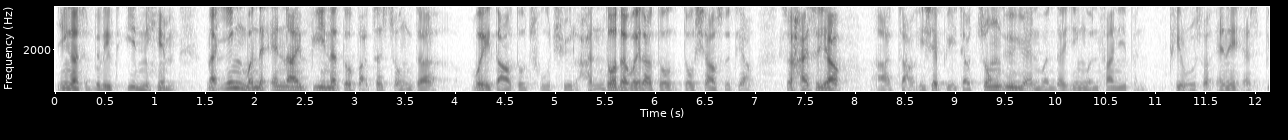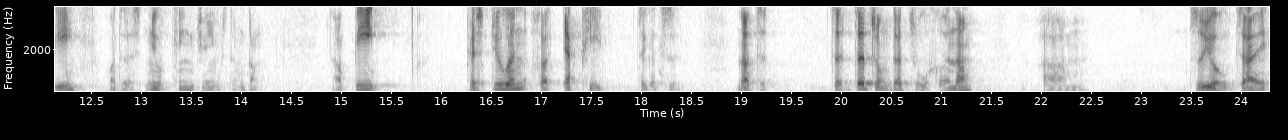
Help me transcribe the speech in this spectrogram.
应该是 believed in him。那英文的 NIV 呢，都把这种的味道都除去了，很多的味道都都消失掉，所以还是要啊找一些比较忠于原文的英文翻译本。譬如说 NASB 或者 New King James 等等，啊，B p e s t u a n 和 epi 这个字，那这这这种的组合呢，嗯，只有在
